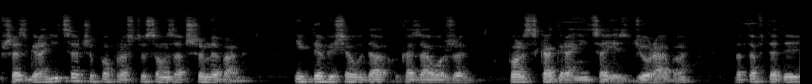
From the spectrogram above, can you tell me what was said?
przez granicę, czy po prostu są zatrzymywane. I gdyby się uda, okazało, że polska granica jest dziurawa, no to wtedy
